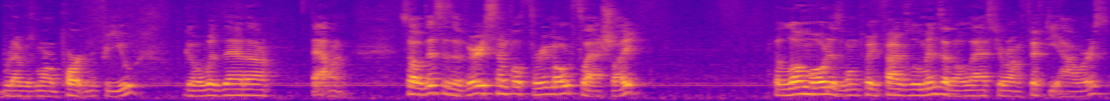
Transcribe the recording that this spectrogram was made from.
whatever's more important for you, go with that uh, that one. So this is a very simple three-mode flashlight. The low mode is 1.5 lumens and it'll last you around 50 hours.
